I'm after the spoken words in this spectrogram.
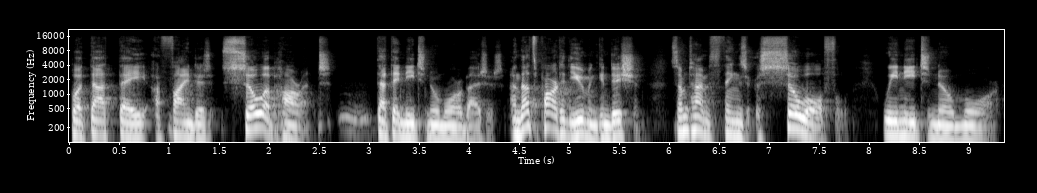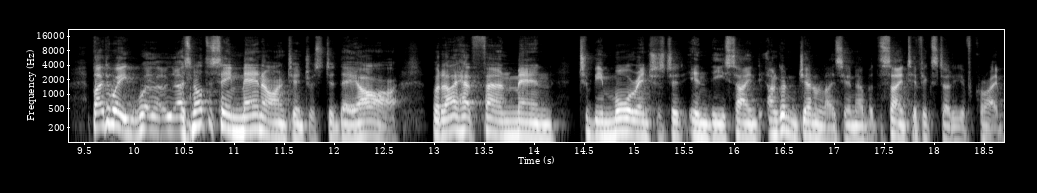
but that they find it so abhorrent mm. that they need to know more about it. And that's part of the human condition. Sometimes things are so awful, we need to know more. By the way, it's not to say men aren't interested, they are, but I have found men to be more interested in the science. I'm going to generalize here now, but the scientific study of crime,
